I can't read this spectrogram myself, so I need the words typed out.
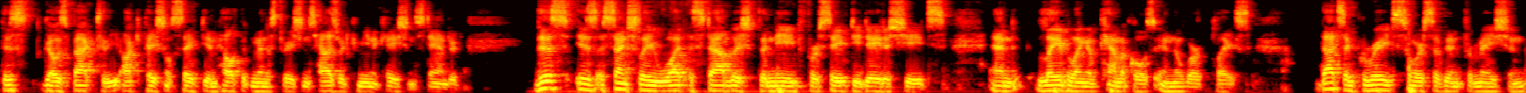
This goes back to the Occupational Safety and Health Administration's hazard communication standard. This is essentially what established the need for safety data sheets and labeling of chemicals in the workplace. That's a great source of information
